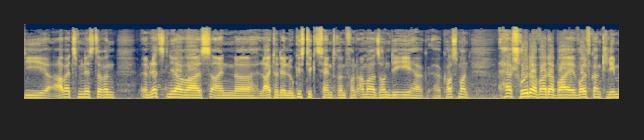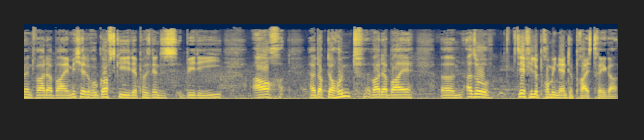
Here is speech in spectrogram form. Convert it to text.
die Arbeitsministerin. Im letzten Jahr war es ein äh, Leiter der Logistikzentren von Amazon.de, Herr, Herr Kossmann. Herr Schröder war dabei, Wolfgang Clement war dabei, Michael Rogowski, der Präsident des BDI, auch Herr Dr. Hund war dabei. Ähm, also sehr viele prominente Preisträger.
